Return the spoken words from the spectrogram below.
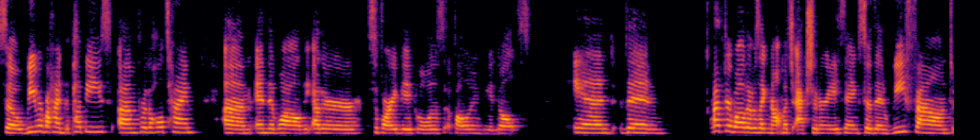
So we were behind the puppies um, for the whole time. Um, and then while the other safari vehicle was following the adults. And then after a while, there was like not much action or anything. So then we found,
